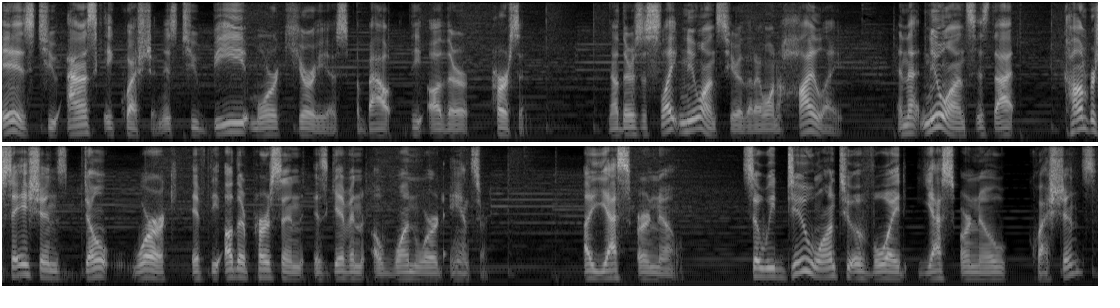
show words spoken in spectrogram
is to ask a question, is to be more curious about the other person. Now, there's a slight nuance here that I want to highlight. And that nuance is that conversations don't work if the other person is given a one word answer, a yes or no. So we do want to avoid yes or no questions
